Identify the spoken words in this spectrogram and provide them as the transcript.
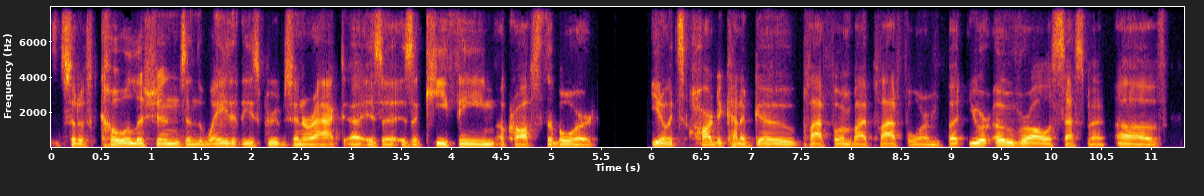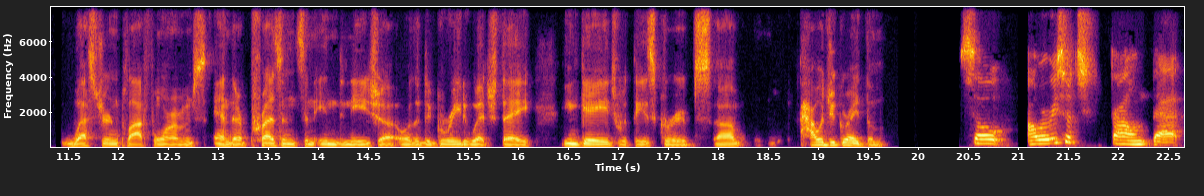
sort of coalitions and the way that these groups interact uh, is a is a key theme across the board. You know, it's hard to kind of go platform by platform, but your overall assessment of Western platforms and their presence in Indonesia or the degree to which they engage with these groups. Um, how would you grade them? So, our research found that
